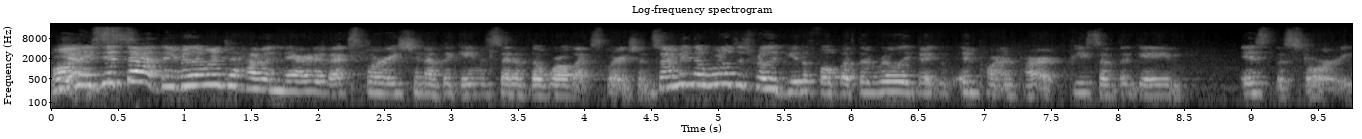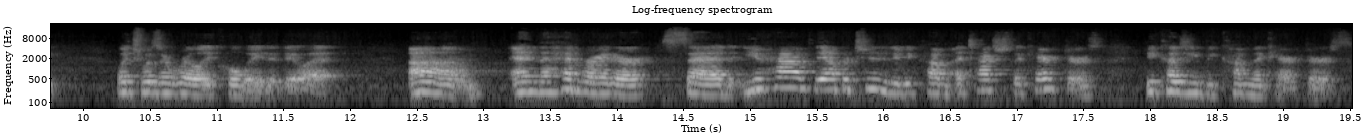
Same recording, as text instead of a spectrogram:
Well, Yes. they did that. They really wanted to have a narrative exploration of the game instead of the world exploration. So, I mean, the world is really beautiful, but the really big, important part, piece of the game is the story, which was a really cool way to do it. Um, and the head writer said, You have the opportunity to become attached to the characters because you become the characters.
